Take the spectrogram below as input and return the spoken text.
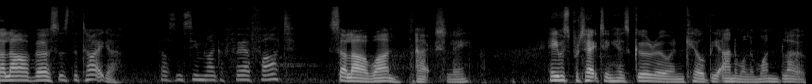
Sala versus the tiger. Doesn't seem like a fair fight. Sala won, actually. He was protecting his guru and killed the animal in one blow.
